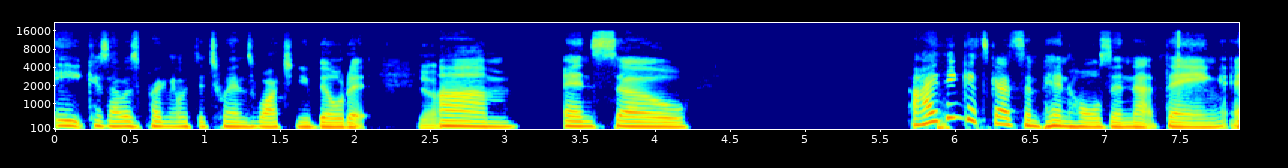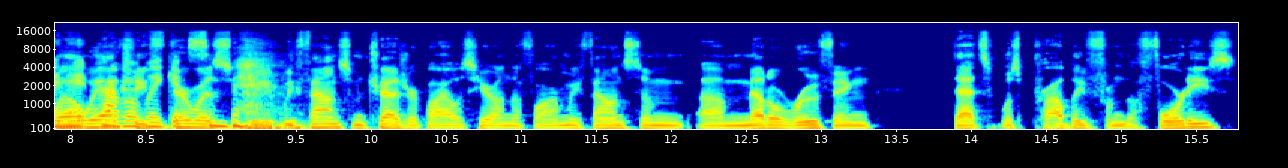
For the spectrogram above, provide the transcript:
eight because i was pregnant with the twins watching you build it. Yep. um and so i think it's got some pinholes in that thing and well, it we probably actually gets there was we, we found some treasure piles here on the farm. We found some um, metal roofing that was probably from the 40s.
